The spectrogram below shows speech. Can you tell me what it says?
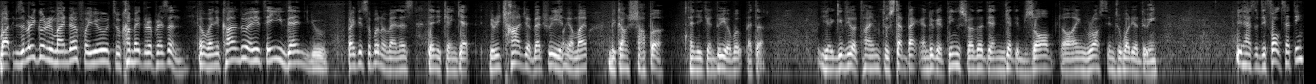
but it's a very good reminder for you to come back to the present. You know, when you can't do anything, then you practice open awareness, then you can get, you recharge your battery, your mind becomes sharper, and you can do your work better. It gives you a time to step back and look at things rather than get absorbed or engrossed into what you're doing. It has a default setting,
